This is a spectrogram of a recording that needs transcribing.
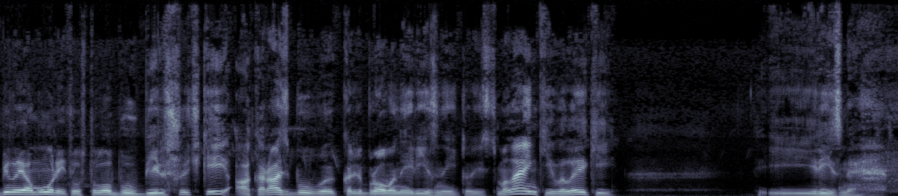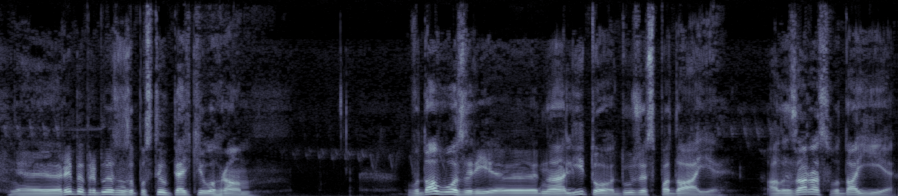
Білий амур і толстолоб був більшечкий, а карась був калібрований різний, тобто маленький, великий і різне. Е, Риби приблизно запустив 5 кг. Вода в озері е, на літо дуже спадає, але зараз вода є.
